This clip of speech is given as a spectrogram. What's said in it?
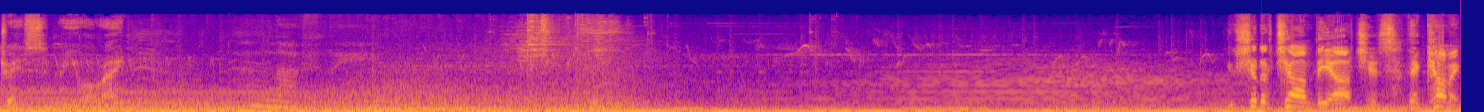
Triss, are you all should have charmed the archers. They're coming.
